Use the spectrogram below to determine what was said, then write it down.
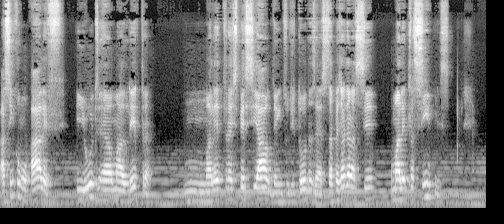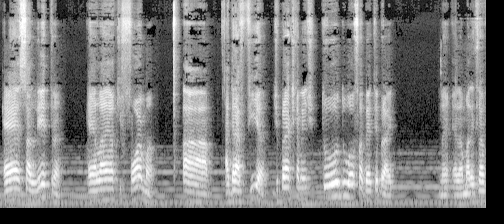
Assim como Aleph, Yud é uma letra, uma letra especial dentro de todas essas. Apesar dela ser uma letra simples, essa letra ela é a que forma a, a grafia de praticamente todo o alfabeto hebraico. Né? Ela é uma letra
